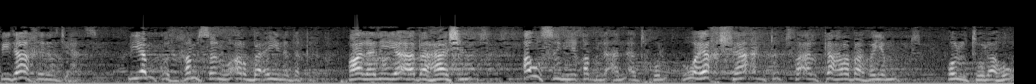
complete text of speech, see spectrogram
في داخل الجهاز. ليمكث خمسا وأربعين دقيقة. قال لي يا أبا هاشم أوصني قبل أن أدخل. هو يخشى أن تطفأ الكهرباء فيموت. قلت له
